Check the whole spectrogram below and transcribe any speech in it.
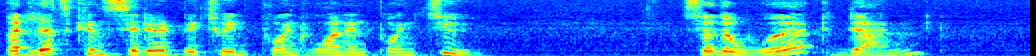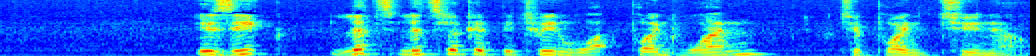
but let's consider it between point 1 and point 2. So the work done is equal, let's let's look at between what, point 1 to point 2 now.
